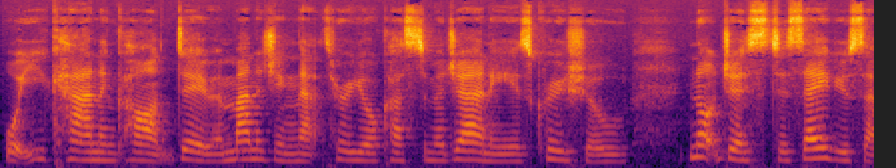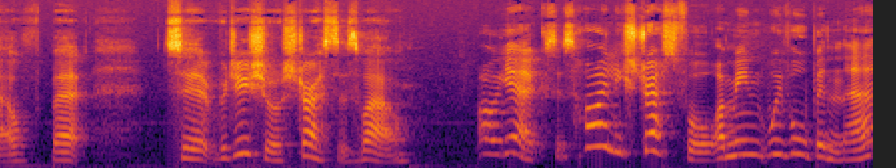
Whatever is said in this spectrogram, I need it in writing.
what you can and can't do and managing that through your customer journey is crucial, not just to save yourself, but to reduce your stress as well. Oh, yeah, because it's highly stressful. I mean, we've all been there.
